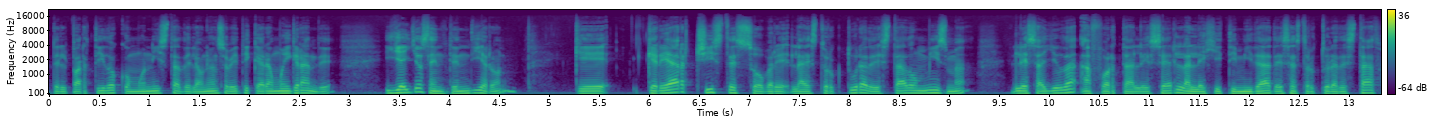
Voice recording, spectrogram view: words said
del Partido Comunista de la Unión Soviética era muy grande y ellos entendieron que crear chistes sobre la estructura de Estado misma les ayuda a fortalecer la legitimidad de esa estructura de Estado.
